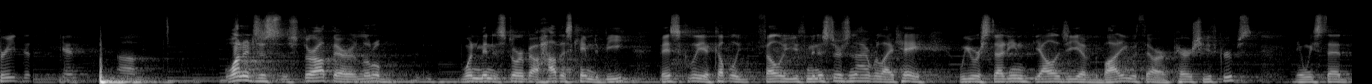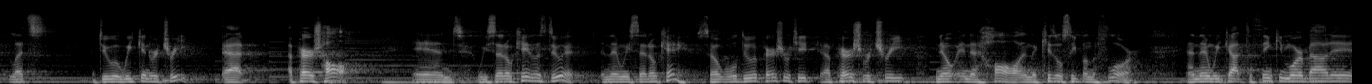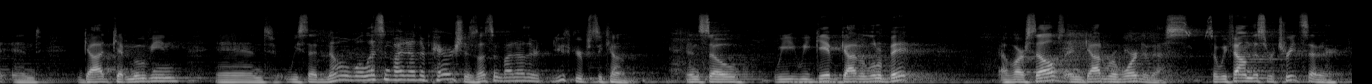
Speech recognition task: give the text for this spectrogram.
Treat this. Um, wanted to just throw out there a little one minute story about how this came to be. Basically, a couple of fellow youth ministers and I were like, hey, we were studying theology of the body with our parish youth groups, and we said, let's do a weekend retreat at a parish hall. And we said, okay, let's do it. And then we said, okay, so we'll do a parish retreat, a parish retreat, you know, in a hall, and the kids will sleep on the floor. And then we got to thinking more about it, and God kept moving, and we said, no, well, let's invite other parishes, let's invite other youth groups to come. And so we, we gave God a little bit of ourselves, and God rewarded us. So we found this retreat center.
